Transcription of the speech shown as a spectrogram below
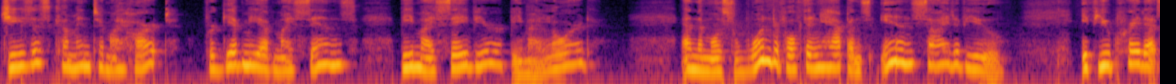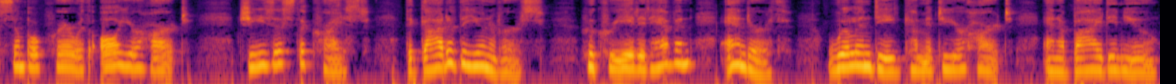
Jesus, come into my heart, forgive me of my sins, be my Savior, be my Lord. And the most wonderful thing happens inside of you. If you pray that simple prayer with all your heart, Jesus the Christ, the God of the universe, who created heaven and earth, will indeed come into your heart and abide in you.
